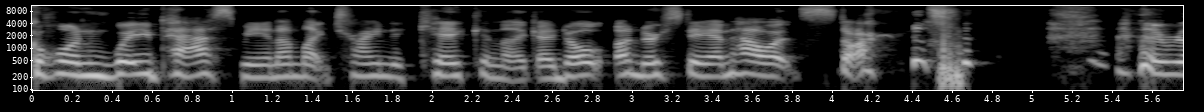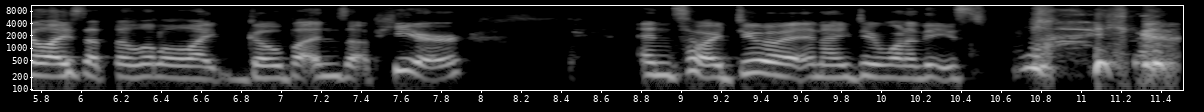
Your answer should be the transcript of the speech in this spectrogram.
going way past me and I'm like trying to kick and like I don't understand how it starts. and I realized that the little like go buttons up here. And so I do it and I do one of these. it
